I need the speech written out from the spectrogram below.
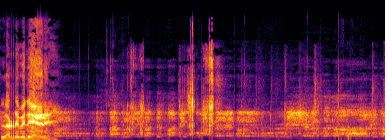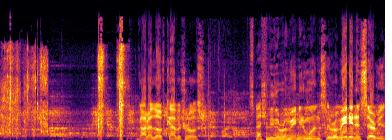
Go! La rivedere! God, I love cabbage rolls. Especially the Romanian ones. The Romanian and Serbian.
